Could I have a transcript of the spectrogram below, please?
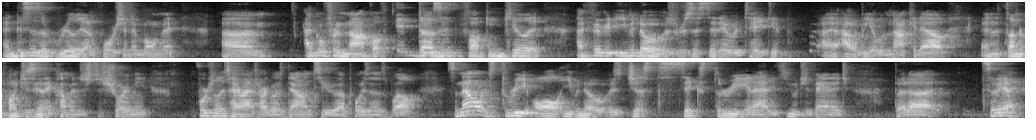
and this is a really unfortunate moment. Um, I go for the knockoff. It doesn't fucking kill it. I figured even though it was resisted, it would take it. I, I would be able to knock it out, and the Thunder Punch is going to come and just destroy me. Fortunately, Tyranitar goes down to uh, poison as well. So now it's three all, even though it was just six three, and I had a huge advantage. But uh, so yeah,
